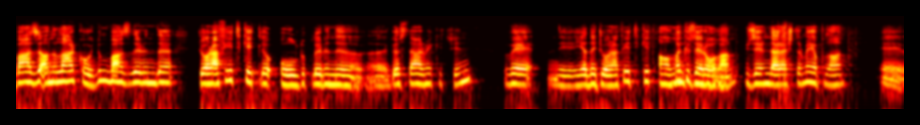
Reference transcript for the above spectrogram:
bazı anılar koydum. Bazılarında coğrafi etiketli olduklarını e, göstermek için ve e, ya da coğrafi etiket almak üzere olan, üzerinde araştırma yapılan e,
